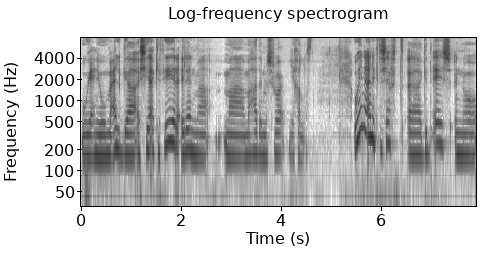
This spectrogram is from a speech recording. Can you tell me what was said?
ويعني ومعلقة أشياء كثيرة إلين ما, ما, ما هذا المشروع يخلص. وهنا أنا اكتشفت آه قد إيش إنه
